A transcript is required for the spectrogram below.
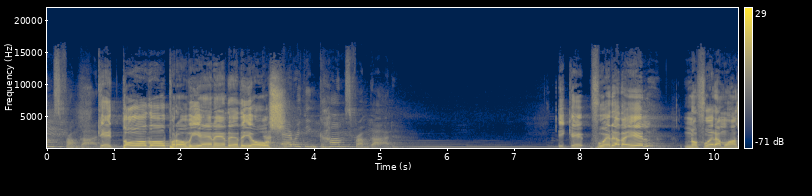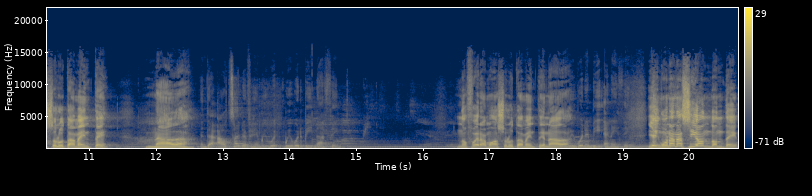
that everything comes from God. Que todo proviene de Dios. That everything comes from God. Y que fuera de Él no fuéramos absolutamente nada. And that outside of Him, we would, we would be nothing. No fuéramos absolutamente nada. We wouldn't be anything. Y en una nación donde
